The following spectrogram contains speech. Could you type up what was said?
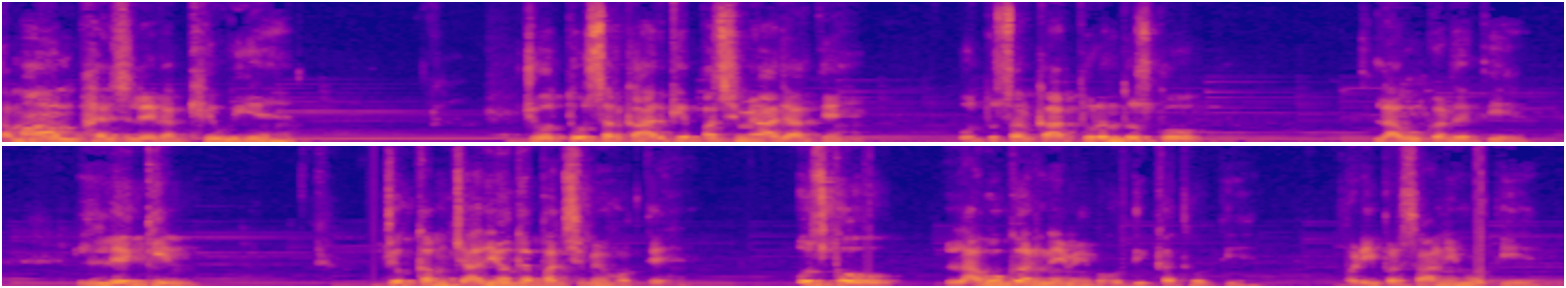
तमाम फैसले रखे हुए हैं। जो तो सरकार के पक्ष में आ जाते हैं वो तो सरकार तुरंत उसको लागू कर देती है। लेकिन जो कर्मचारियों के पक्ष में होते हैं, उसको लागू करने में बहुत दिक्कत होती है, बड़ी परेशानी होती है।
